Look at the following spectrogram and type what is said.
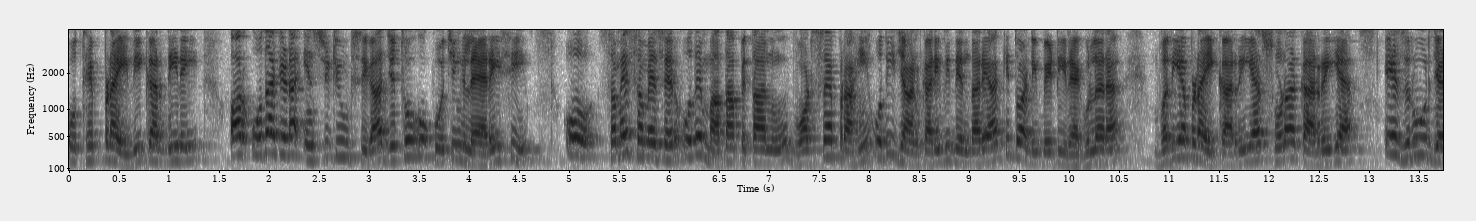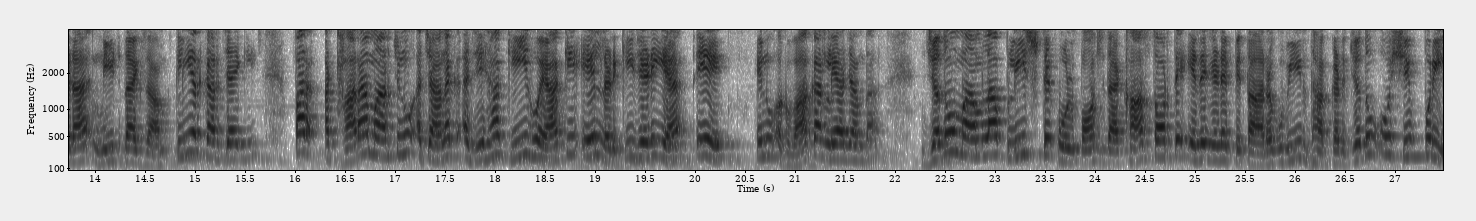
ਉੱਥੇ ਪੜ੍ਹਾਈ ਵੀ ਕਰਦੀ ਰਹੀ ਔਰ ਉਹਦਾ ਜਿਹੜਾ ਇੰਸਟੀਚਿਊਟ ਸੀਗਾ, ਜਿੱਥੋਂ ਉਹ ਕੋਚਿੰਗ ਲੈ ਰਹੀ ਸੀ, ਉਹ ਸਮੇਂ-ਸਮੇਂ ਸਿਰ ਉਹਦੇ ਮਾਤਾ-ਪਿਤਾ ਨੂੰ WhatsApp ਰਾਹੀਂ ਉਹਦੀ ਜਾਣਕਾਰੀ ਵੀ ਦਿੰਦਾ ਰਿਹਾ ਕਿ ਤੁਹਾਡੀ ਬੇਟੀ ਰੈਗੂਲਰ ਹੈ, ਵਧੀਆ ਪੜ੍ਹਾਈ ਕਰ ਰਹੀ ਹੈ, ਸੋਹਣਾ ਕਰ ਰਹੀ ਹੈ, ਇਹ ਜ਼ਰੂਰ ਜਿਹੜਾ ਨੀਟ ਦਾ ਐਗਜ਼ਾਮ ਕਲੀਅਰ ਕਰ ਜਾਏਗੀ। ਪਰ 18 ਮਾਰਚ ਨੂੰ ਅਚਾਨਕ ਅਜਿਹਾ ਕੀ ਹੋਇਆ ਕਿ ਇਹ ਲੜਕੀ ਜਿਹੜੀ ਹੈ, ਇਹ ਇਹਨੂੰ ਅਗਵਾ ਕਰ ਲਿਆ ਜਾਂਦਾ। ਜਦੋਂ ਮਾਮਲਾ ਪੁਲਿਸ ਦੇ ਕੋਲ ਪਹੁੰਚਦਾ ਹੈ, ਖਾਸ ਤੌਰ ਤੇ ਇਹਦੇ ਜਿਹੜੇ ਪਿਤਾ ਰਘੁਵੀਰ ਧਾਕੜ, ਜਦੋਂ ਉਹ ਸ਼ਿਵਪੁਰੀ,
